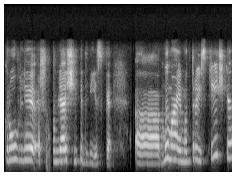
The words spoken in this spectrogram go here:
круглі шумлящі підвіски. Ми маємо три стрічки.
